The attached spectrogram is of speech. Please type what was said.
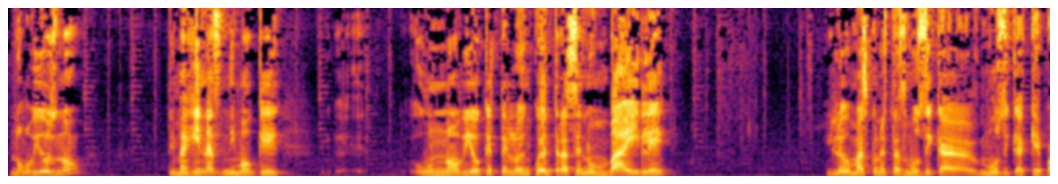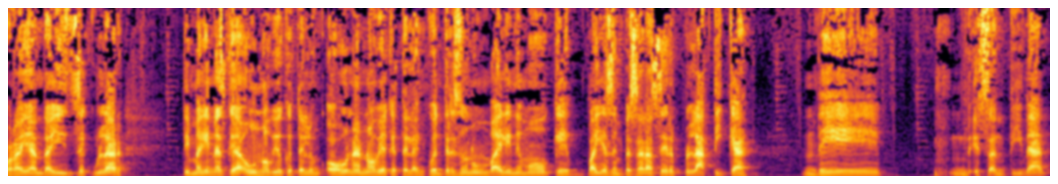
novios, ¿no? ¿Te imaginas ni modo que eh, un novio que te lo encuentras en un baile y luego más con estas músicas, música que por ahí anda ahí secular, ¿te imaginas que a un novio que te o una novia que te la encuentres en un baile y modo que vayas a empezar a hacer plática de, de santidad?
